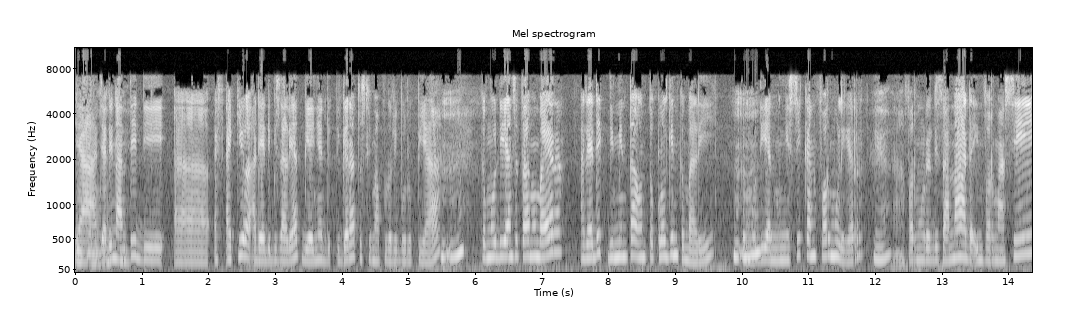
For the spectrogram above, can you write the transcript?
Ya, jadi okay. nanti di uh, FIQ adik-adik bisa lihat biayanya tiga ratus lima puluh ribu rupiah. Mm -hmm. Kemudian setelah membayar, adik-adik diminta untuk login kembali hmm kemudian mengisikan formulir. Yeah. Nah, formulir di sana ada informasi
